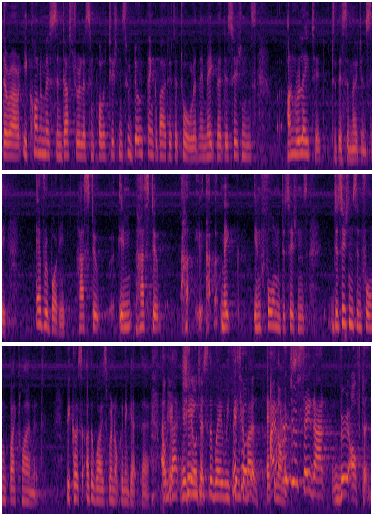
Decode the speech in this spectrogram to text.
There are economists, industrialists, and politicians who don't think about it at all, and they make their decisions unrelated to this emergency. Everybody has to, in, has to ha, ha- make informed decisions, decisions informed by climate. Because otherwise, we're not going to get there. And that Ms. changes Hilton. the way we think about Hilton, economics. I heard you say that very often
